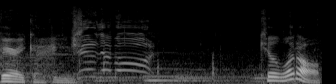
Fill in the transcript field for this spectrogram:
very confused. Kill what all?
